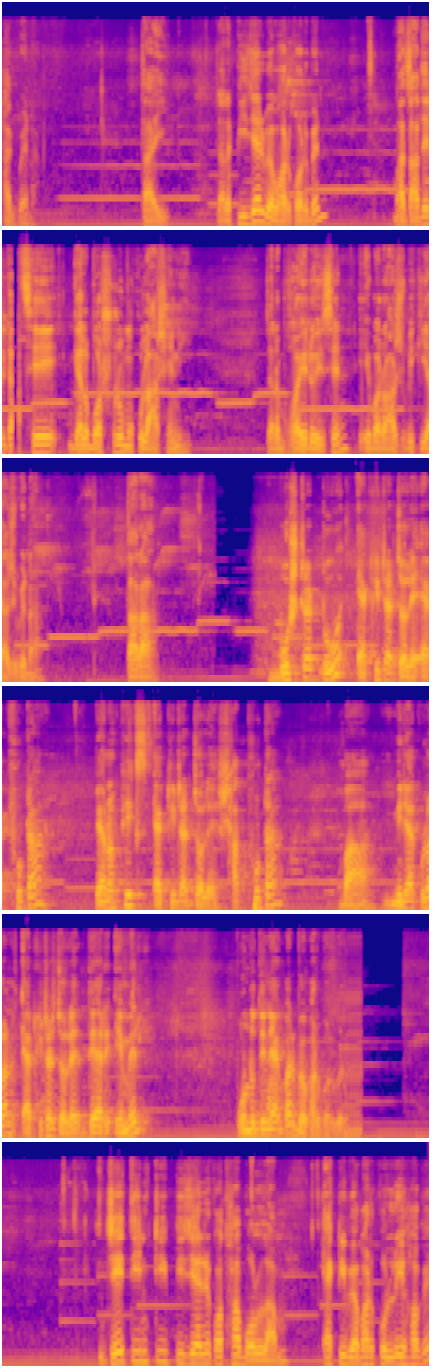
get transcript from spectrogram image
থাকবে না। তাই যারা পিজিআর ব্যবহার করবেন বা যাদের কাছে গেল বছরও মুকুল আসেনি, যারা ভয়ে রয়েছেন, এবারও আসবে কি আসবে না, তারা বুস্টার টু এক লিটার জলে এক ফুটা, প্যানোফিক্স এক লিটার জলে সাত ফুটা বা মিরাকুলান এক লিটার জলে দেড় এমএল পনেরো দিনে একবার ব্যবহার করবেন। যে তিনটি পিজিআরের কথা বললাম, একটি ব্যবহার করলেই হবে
